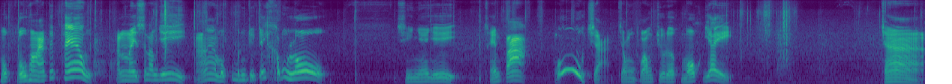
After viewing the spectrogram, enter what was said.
một vụ hỏa hoạn tiếp theo. Anh này sẽ làm gì? À một cái bình chữa cháy khổng lồ. Xi nhẹ gì? Xem ta. Uh, chà trong vòng chưa được một giây. Chà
